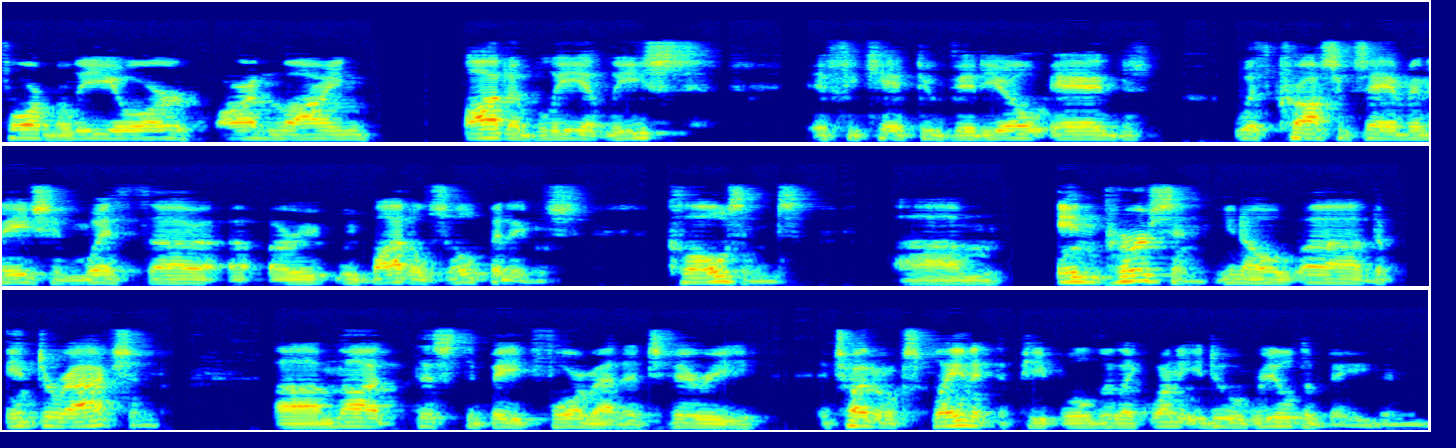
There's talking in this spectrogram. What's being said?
formally, or online, audibly at least, if you can't do video, and with cross examination, with uh, uh, rebuttals, openings, closings, um, in person, you know, uh, the interaction. Um, not this debate format. It's very, and trying to explain it to people. They're like, why don't you do a real debate? And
